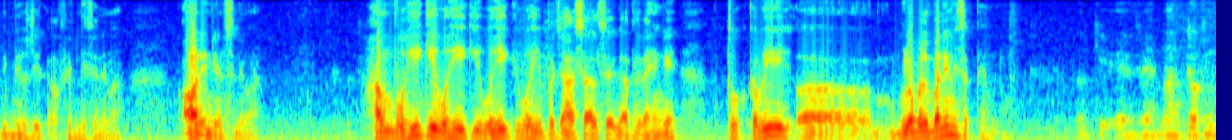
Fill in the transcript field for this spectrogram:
the music of hindi cinema or indian cinema हम वही की वही की वही की वही पचास साल से गाते रहेंगे तो कभी ग्लोबल बन ही नहीं सकते हम लोग Rahman talking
